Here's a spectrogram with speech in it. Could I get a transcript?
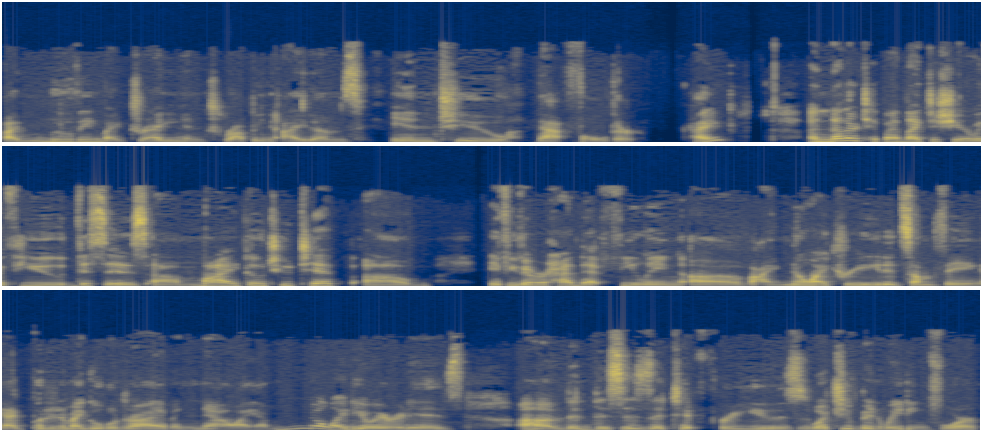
by moving, by dragging and dropping items into that folder. Okay. Another tip I'd like to share with you, this is um, my go-to tip. Um, if you've ever had that feeling of, I know I created something, I put it in my Google Drive, and now I have no idea where it is, um, then this is a tip for you. This is what you've been waiting for.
